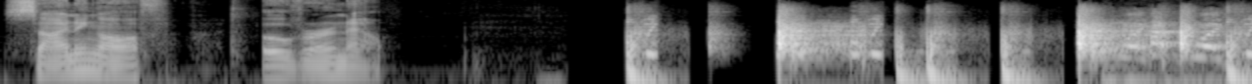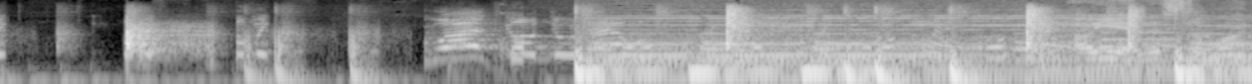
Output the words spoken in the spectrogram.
signing off, over and out. Oh yeah, this is the one.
